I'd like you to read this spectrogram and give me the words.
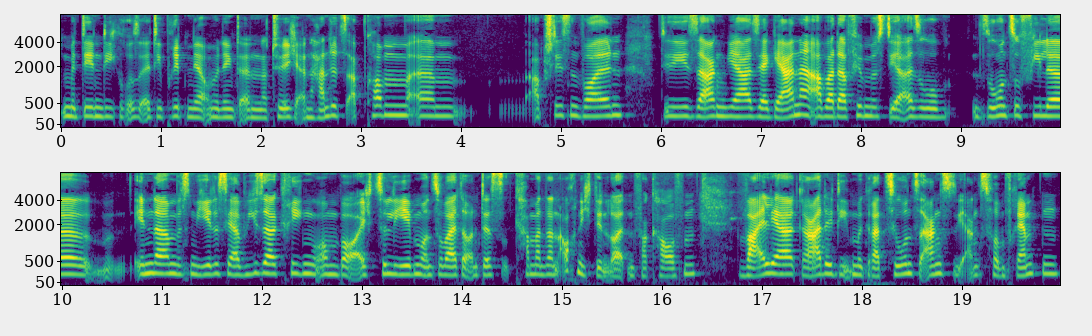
mit denen die, die Briten ja unbedingt ein, natürlich ein Handelsabkommen ähm, abschließen wollen, die sagen ja sehr gerne, aber dafür müsst ihr also so und so viele Inder müssen jedes Jahr Visa kriegen, um bei euch zu leben und so weiter. Und das kann man dann auch nicht den Leuten verkaufen, weil ja gerade die Immigrationsangst, die Angst vom Fremden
